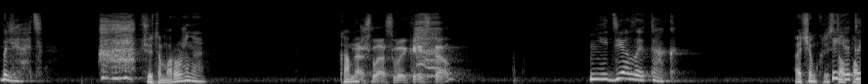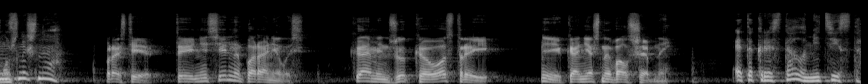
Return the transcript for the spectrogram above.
Блять. Что это мороженое? Камыш. Нашла свой кристалл? Не делай так. А чем И кристалл это не смешно. Прости, ты не сильно поранилась? Камень жутко острый и, конечно, волшебный. Это кристалл аметиста.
